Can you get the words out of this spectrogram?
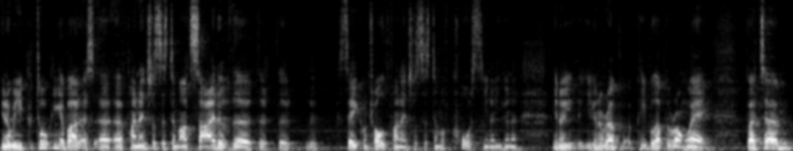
you know, when you're talking about a, a financial system outside of the, the, the, the, say controlled financial system, of course, you know, you're gonna, you know, you're gonna rub people up the wrong way. But um,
